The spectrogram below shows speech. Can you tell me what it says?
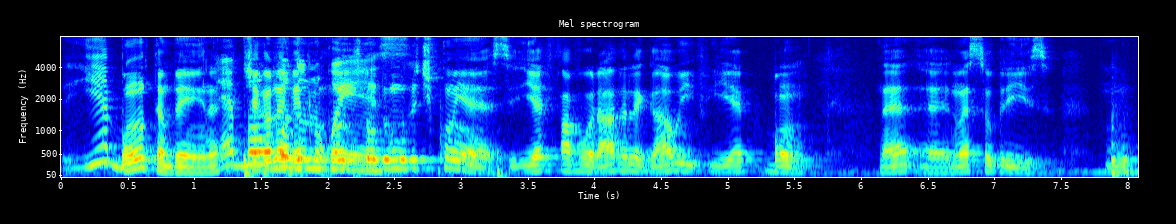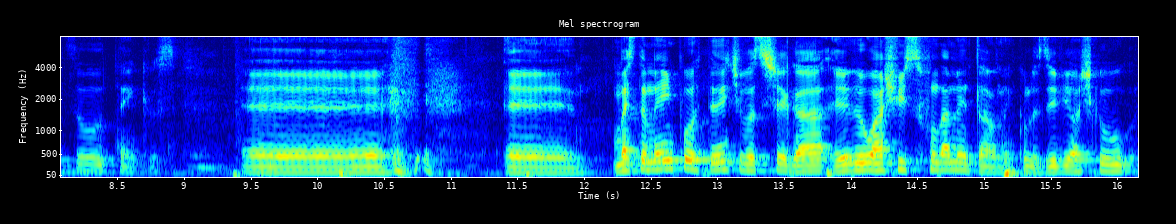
e é bom também, né? É bom chegar num evento não quando todo mundo te conhece e é favorável, é legal e, e é bom, né? É, não é sobre isso. Muito thank yous. É, é, mas também é importante você chegar. Eu, eu acho isso fundamental, né? inclusive. Eu acho que eu,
